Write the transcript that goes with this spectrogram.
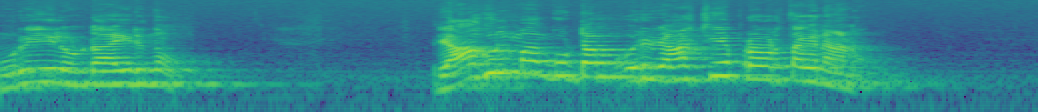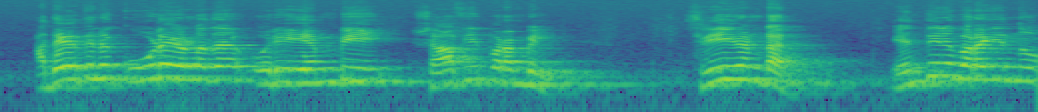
മുറിയിലുണ്ടായിരുന്നു. രാഹുൽ മാങ്കൂട്ടം ഒരു രാഷ്ട്രീയ പ്രവർത്തകനാണ്. അദ്ദേഹത്തിന് കൂടെയുള്ളത് ഒരു എം പി ഷാഫി പറമ്പിൽ ശ്രീകണ്ഠൻ. എന്തിനു പറയുന്നു?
